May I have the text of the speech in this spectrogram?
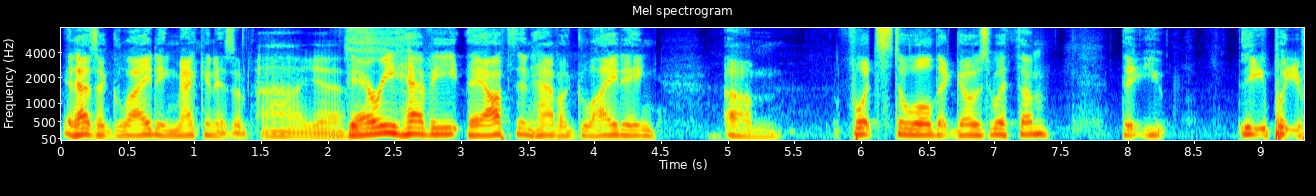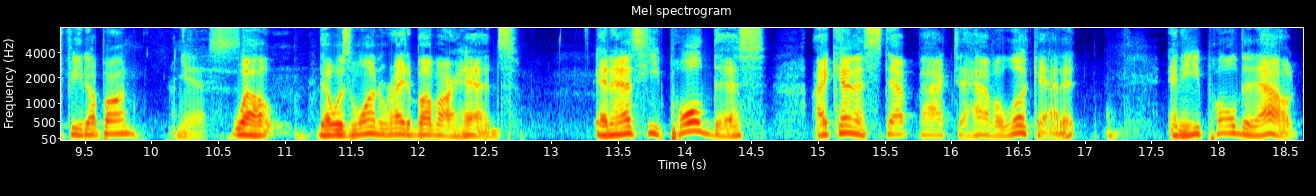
it has a gliding mechanism. Ah, yes. Very heavy. They often have a gliding um, footstool that goes with them that you that you put your feet up on. Yes. Well, there was one right above our heads. And as he pulled this, I kind of stepped back to have a look at it. And he pulled it out.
